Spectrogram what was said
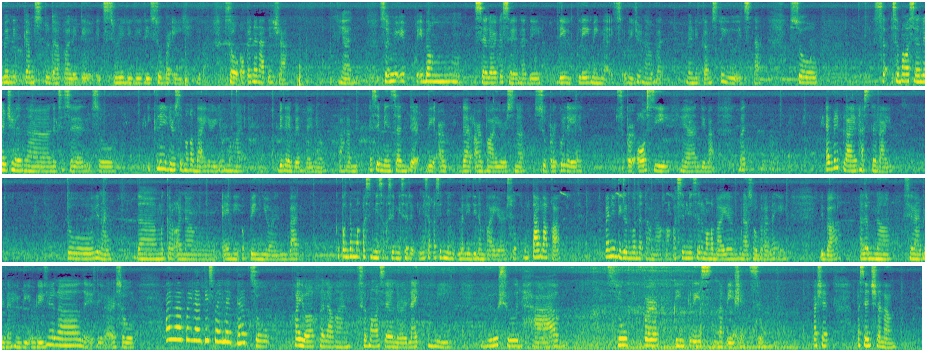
when it comes to the quality, it's really, really super A. Di ba? So, open na natin siya. Yan. So, may, ibang seller kasi na they, they claiming na it's original, but when it comes to you, it's not. So, sa, sa mga seller dyan na nagsisell, so, i-clear nyo sa mga buyer yung mga binebenta nyo. Para, kasi minsan, there, they are, there are buyers na super kulit, super Aussie, yan, di ba? But, every client has the right to, you know, na magkaroon ng any opinion, but kapag naman kasi misa kasi misa kasi mali din ng buyer. So, kung tama ka, panindigan mo na tama ka. Kasi minsan ng mga buyer na sobra na eh. ba Alam na sinabi na hindi original, they, they are so, I love, I like this, I like that. So, kayo, kailangan sa mga seller like me, you should have super increased na patience. So, pasensya, pasensya lang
